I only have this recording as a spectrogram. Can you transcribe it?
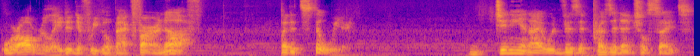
We're all related if we go back far enough, but it's still weird. Ginny and I would visit presidential sites.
